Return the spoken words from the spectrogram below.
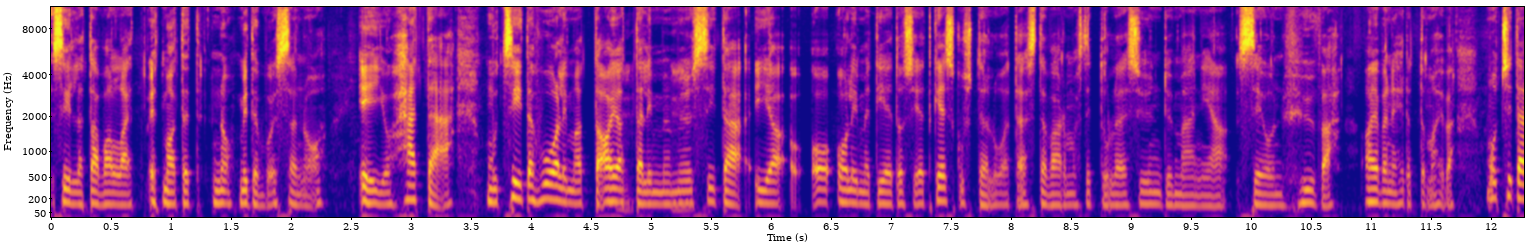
sillä tavalla, että, että mä ajattelin, että no miten voisi sanoa, ei ole hätää. Mutta siitä huolimatta ajattelimme mm. myös sitä ja olimme tietoisia, että keskustelua tästä varmasti tulee syntymään ja se on hyvä, aivan ehdottoman hyvä. Mutta sitä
